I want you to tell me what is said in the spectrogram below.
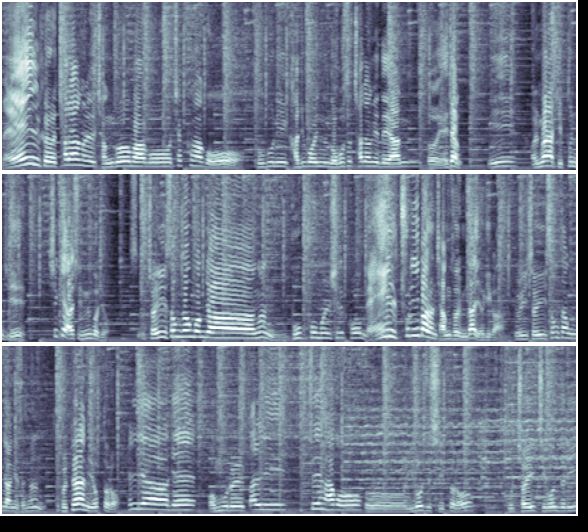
매일 그 차량을 점검하고 체크하고 그분이 가지고 있는 노부스 차량에 대한 그 애정이 얼마나 깊은지 쉽게 알 수 있는 거죠. 저희 성성광장은 부품을 싣고 매일 출입하는 장소입니다. 여기가 여기 저희 성성광장에서는 불편함이 없도록 편리하게 업무를 빨리 수행하고 어, 이루어질 수 있도록 우리 저희 직원들이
